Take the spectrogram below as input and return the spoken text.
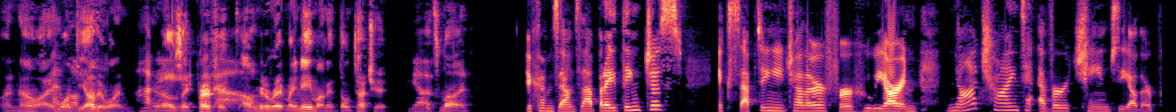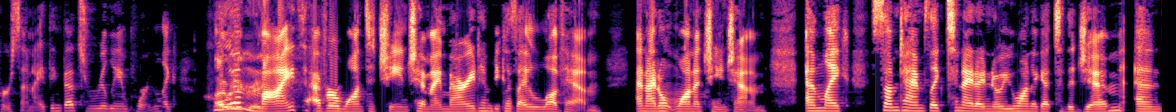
I know. I, I want the other it. one." Honey, and I was like, "Perfect. I'm gonna write my name on it. Don't touch it. Yeah, It's mine." it comes down to that. But I think just accepting each other for who we are and not trying to ever change the other person. I think that's really important. Like, who would am agree. I to ever want to change him? I married him because I love him and I don't want to change him. And like sometimes, like tonight, I know you want to get to the gym and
